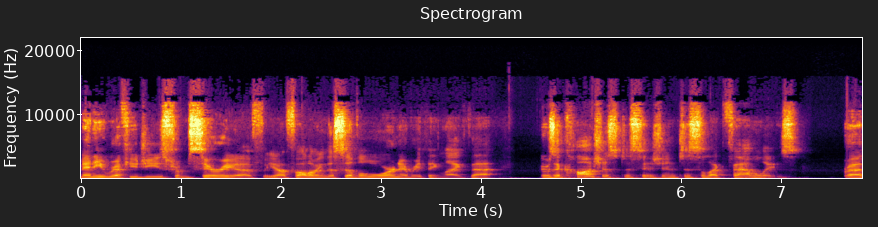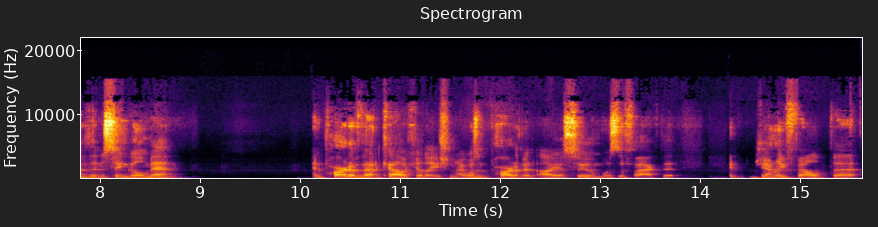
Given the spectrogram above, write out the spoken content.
many refugees from Syria, you know, following the civil war and everything like that. There was a conscious decision to select families rather than single men. And part of that calculation, I wasn't part of it, I assume, was the fact that it generally felt that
